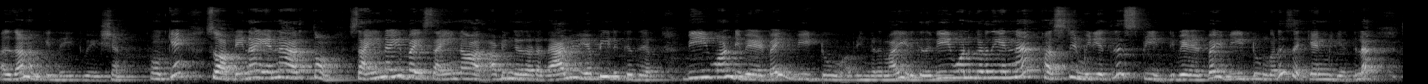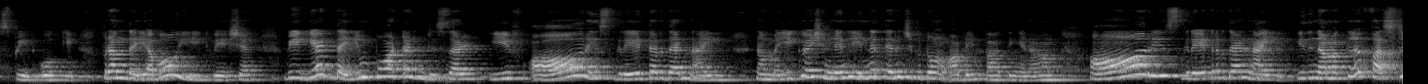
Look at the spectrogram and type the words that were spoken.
அதுதான் நமக்கு இந்த ஈக்குவேஷன் ஓகே ஸோ அப்படின்னா என்ன அர்த்தம்? Sine i by sine r அப்படிங்கிறதோட வேல்யூ எப்படி இருக்குது? V one divide by v two அப்படிங்கிற மாதிரி இருக்குது. வி ஒன்ங்கிறது என்ன? ஃபர்ஸ்ட் மீடியத்தில் ஸ்பீட் டிவைடட் பை வி டூங்கிறது செகண்ட் மீடியத்தில் speed okay from the above equation we get the important result if r is greater then i நம்ம ஈக்குவேஷன்லேருந்து என்ன தெரிஞ்சுக்கிட்டோம் அப்படின்னு பார்த்தீங்கன்னா r is greater than i இது நமக்கு ஃபர்ஸ்ட்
